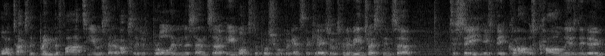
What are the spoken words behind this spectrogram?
want to actually bring the fight to you instead of actually just brawling in the centre. He wants to push you up against the cage. So it's going to be interesting to to see if they come out as calmly as they do,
